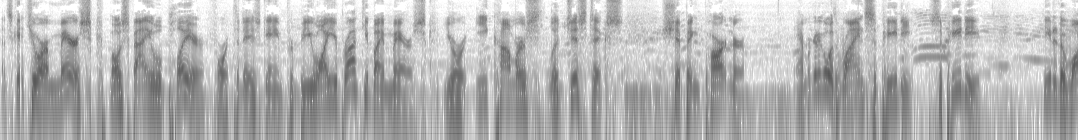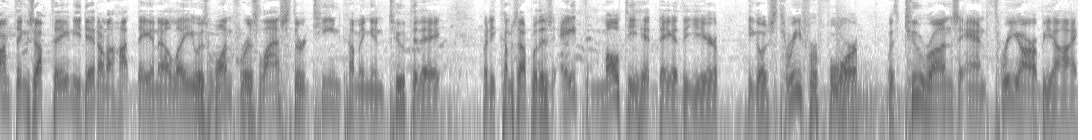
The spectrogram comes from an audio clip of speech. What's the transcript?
Let's get you our Maersk most valuable player for today's game for BYU, brought to you by Maersk, your e commerce logistics shipping partner. And we're going to go with Ryan Sapedi. Sapedi needed to warm things up today, and he did on a hot day in LA. He was one for his last 13 coming in two today, but he comes up with his eighth multi hit day of the year. He goes three for four with two runs and three RBI,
